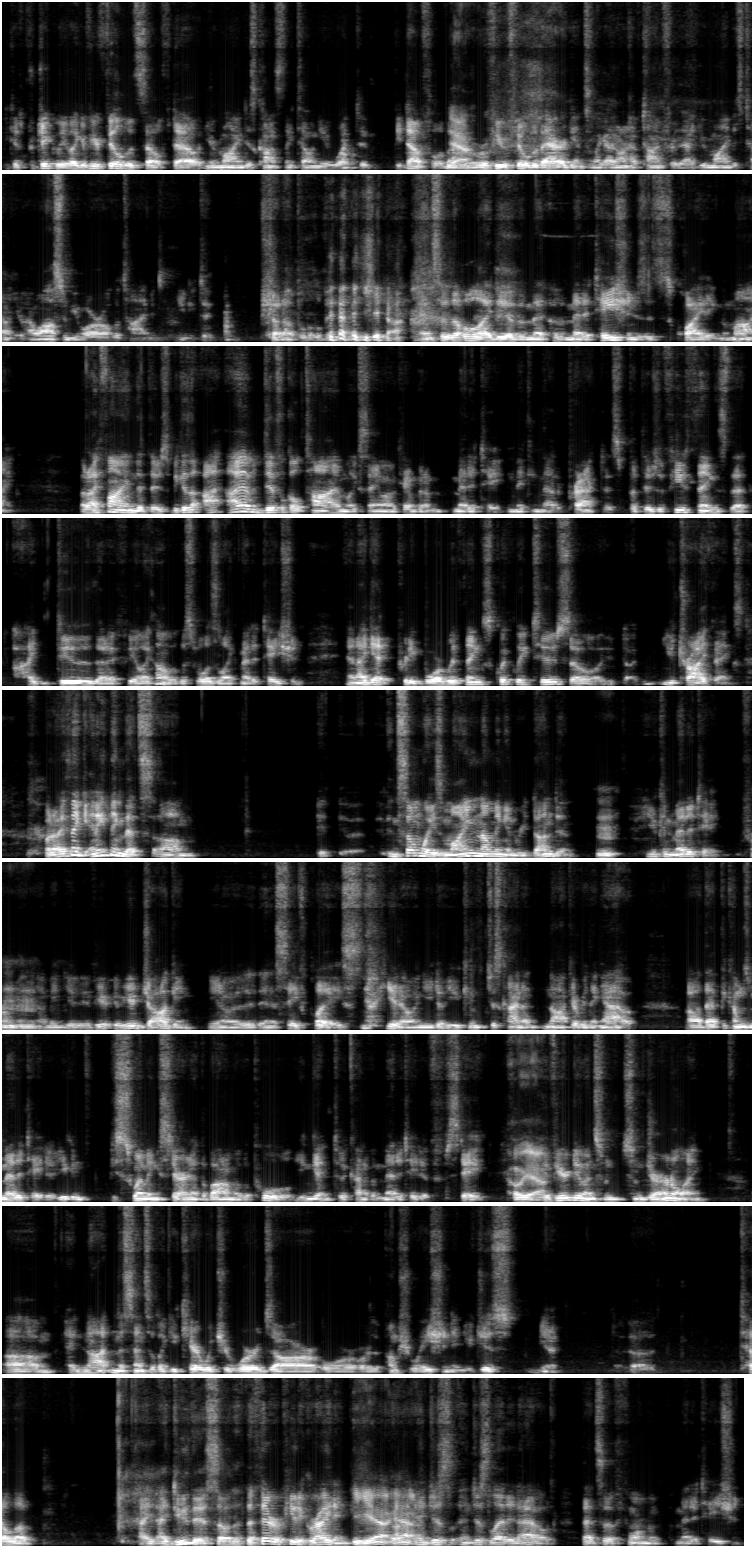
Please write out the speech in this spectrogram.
Because particularly, like if you're filled with self doubt, your mind is constantly telling you what to be doubtful about. Yeah. Or if you're filled with arrogance and like, I don't have time for that, your mind is telling you how awesome you are all the time. And you need to shut up a little bit. yeah. And so the whole idea of a, me- of a meditation is it's quieting the mind. But I find that there's because I, I have a difficult time like saying, okay, I'm going to meditate and making that a practice. But there's a few things that I do that I feel like, oh, this was like meditation. And I get pretty bored with things quickly too. So you, you try things. But I think anything that's um, it, in some ways mind numbing and redundant, mm. you can meditate from mm-hmm. it. I mean, if you're if you're jogging, you know, in a safe place, you know, and you do, you can just kind of knock everything out, uh, that becomes meditative. You can be swimming, staring at the bottom of a pool. You can get into a kind of a meditative state. Oh yeah. If you're doing some some journaling, um, and not in the sense of like you care what your words are or or the punctuation, and you just you know uh, tell a I, I, do this so that the therapeutic writing yeah yeah uh, and just and just let it out that's a form of meditation.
